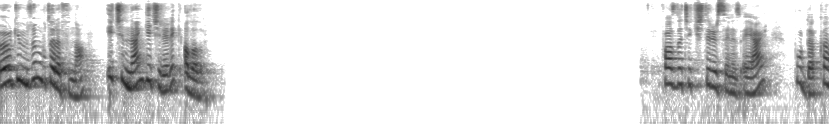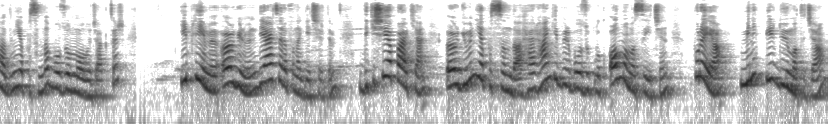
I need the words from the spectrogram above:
örgümüzün bu tarafına içinden geçirerek alalım. Fazla çekiştirirseniz eğer burada kanadın yapısında bozulma olacaktır. İpliğimi örgünün diğer tarafına geçirdim. Dikişi yaparken örgümün yapısında herhangi bir bozukluk olmaması için buraya minik bir düğüm atacağım.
